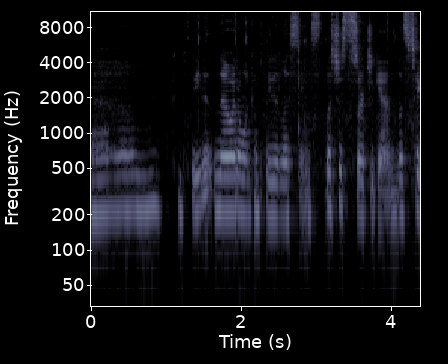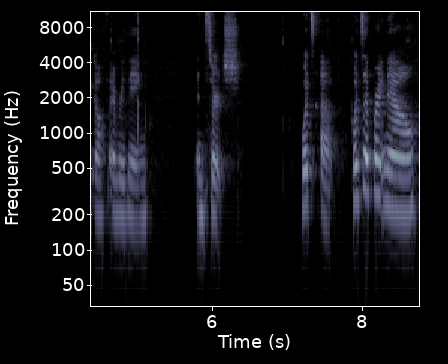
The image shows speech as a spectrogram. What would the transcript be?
um, Completed? No, I don't want completed listings. Let's just search again. Let's take off everything and search what's up. What's up right now?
